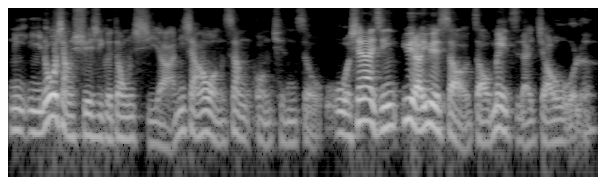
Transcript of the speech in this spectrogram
你你如果想学习一个东西啊，你想要往上往前走，我现在已经越来越少找妹子来教我了。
